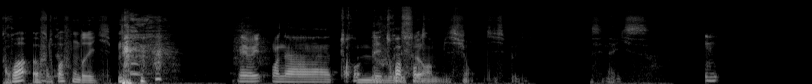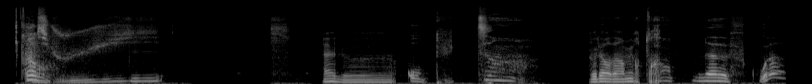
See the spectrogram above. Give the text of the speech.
3 off 3 fonderies. Mais oui, on a trois- les Nouveau trois départ fonds. ambition disponible. C'est nice. Ah, Oh. Alors. Oh putain Valeur d'armure 39, quoi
